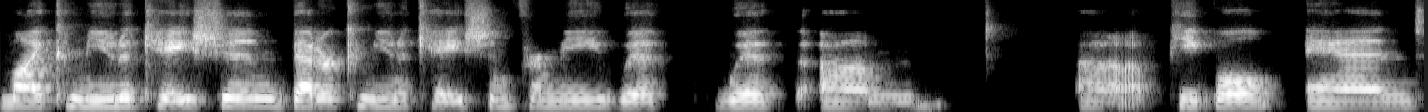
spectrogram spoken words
my communication, better communication for me with with um, uh, people, and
